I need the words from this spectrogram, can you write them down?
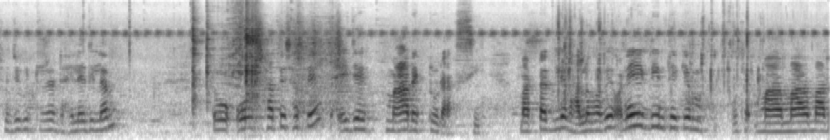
সজি কচুটা ঢাইলে দিলাম। তো ওর সাথে সাথে এই যে মার একটু রাখছি। মারটা দিলে ভালো হবে। অনেক দিন থেকে মার মার মার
